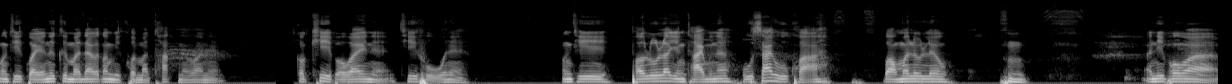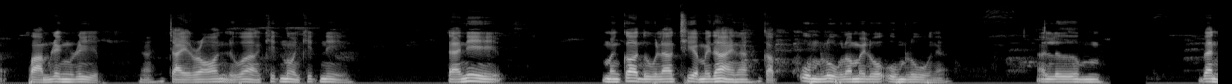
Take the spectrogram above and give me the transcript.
บางทีกว่าจะนึกขึ้นมาได้ก็ต้องมีคนมาทักนะว่าเนี่ย ก็คีบเอาไว้เนี่ย ที่หูเนี่ย บางทีพอรู้แล้วยังถ่ายมันนะหูซ้ายหูขวา บอกมาเร็วๆอันนี้เพราะว่าความเร่งรีบนะใจร้อนหรือว่าคิดโน่นคิดนี่ แต่นี่มันก็ดูแล้วเทียบไม่ได้นะ กับอุ้มลูกแล้วไม่รู้อุ้มลูกเนี่ยลืม แว่น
